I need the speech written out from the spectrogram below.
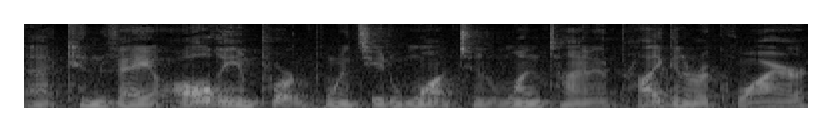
uh, convey all the important points you'd want to in one time and probably going to require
